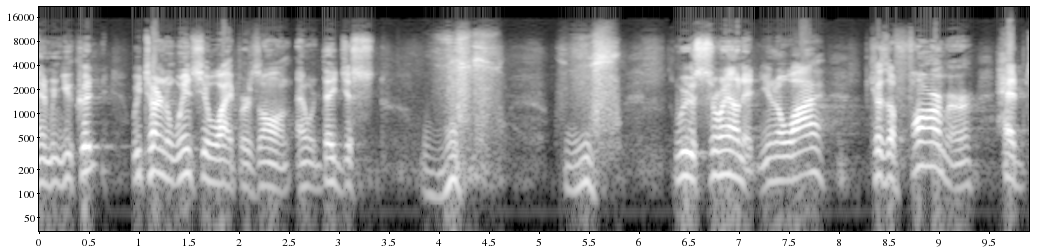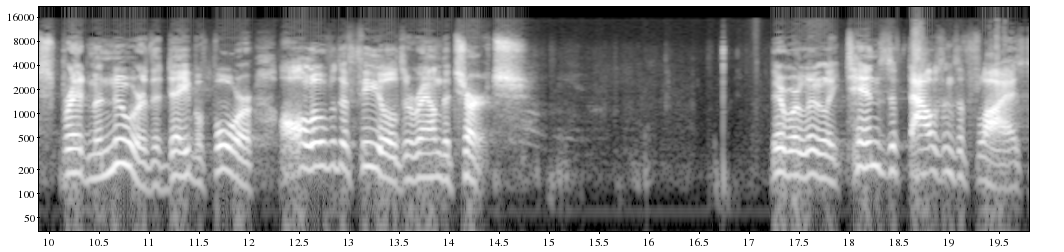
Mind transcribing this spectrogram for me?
And when you couldn't, we turned the windshield wipers on and they just, woof, woof. we were surrounded. You know why? Because a farmer had spread manure the day before all over the fields around the church. There were literally tens of thousands of flies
